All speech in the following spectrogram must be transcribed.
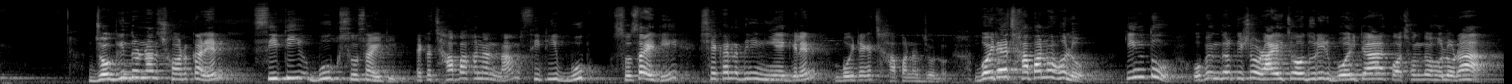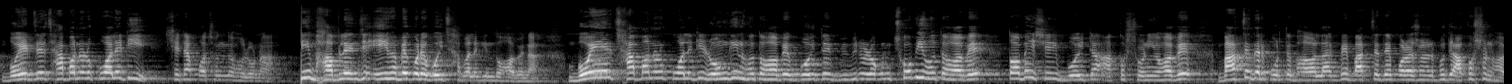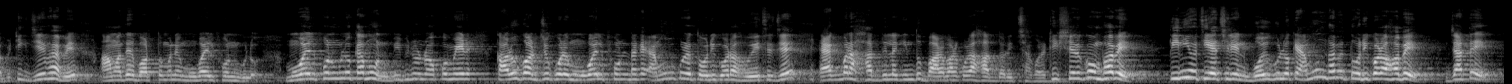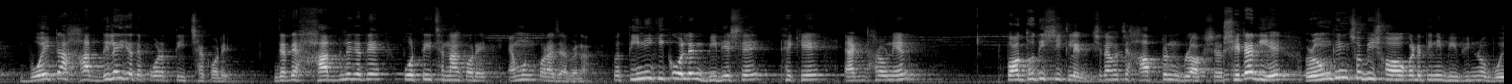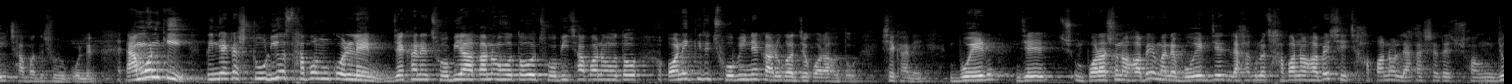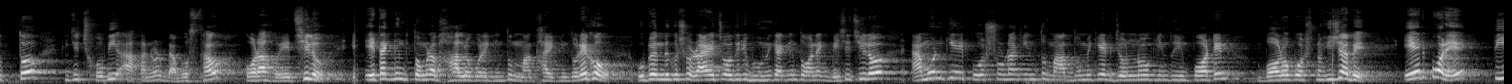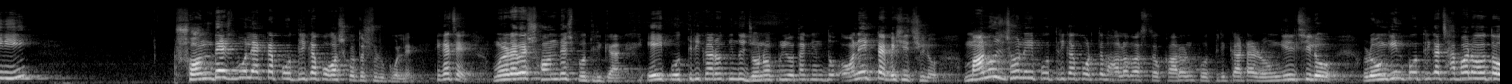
যোগীন্দ্রনাথ সরকারের সিটি বুক সোসাইটি। একটা ছাপাখানার নাম সিটি বুক সোসাইটি। সেখানে তিনি নিয়ে গেলেন বইটাকে ছাপানোর জন্য। বইটাকে ছাপানো হলো। কিন্তু উপেন্দ্র কিশোর রায়চৌধুরীর বইটা পছন্দ হলো না। বইয়ের যে ছাপানোর কোয়ালিটি সেটা পছন্দ হলো না। তিনি ভাবলেন যে এইভাবে করে বই ছাপালে কিন্তু হবে না। বইয়ের ছাপানোর কোয়ালিটি রঙিন হতে হবে, বইতে বিভিন্ন রকম ছবি হতে হবে, তবেই সেই বইটা আকর্ষণীয় হবে। বাচ্চাদের পড়তে ভালো লাগবে, বাচ্চাদের পড়াশোনার প্রতি আকর্ষণ হবে। ঠিক যেভাবে আমাদের বর্তমানে মোবাইল ফোনগুলো মোবাইল ফোনগুলো কেমন? বিভিন্ন রকমের কারুকার্য করে মোবাইল ফোনটাকে এমন করে তৈরি করা হয়েছে যে, একবার হাত দিলে কিন্তু বারবার করে হাত দেওয়ার ইচ্ছা করে। ঠিক সেরকমভাবে তিনিও চেয়েছিলেন বইগুলোকে এমনভাবে তৈরি করা হবে যাতে বইটা হাত দিলেই যাতে পড়তে ইচ্ছা করে, যাতে হাত দিলে যাতে পড়তে ইচ্ছা না করে, এমন করা যাবে না। তো তিনি কি করলেন? বিদেশে থেকে এক ধরনের পদ্ধতি শিখলেন, সেটা হচ্ছে হাফটন ব্লক। সেটা দিয়ে রঙিন ছবি সহকারে তিনি বিভিন্ন বই ছাপাতে শুরু করলেন। এমনকি তিনি একটা স্টুডিও স্থাপন করলেন, যেখানে ছবি আঁকানো হতো, ছবি ছাপানো হতো, অনেক কিছু ছবি নিয়ে কারুকার্য করা হতো সেখানে। বইয়ের যে পড়াশোনা হবে মানে বইয়ের যে লেখাগুলো ছাপানো হবে, সেই ছাপানো লেখার সাথে সংযুক্ত কিছু ছবি আঁকানোর ব্যবস্থাও করা হয়েছিল। এটা কিন্তু তোমরা ভালো করে কিন্তু মাথায় কিন্তু রেখো। উপেন্দ্র কিশোর রায়চৌধুরীর ভূমিকা কিন্তু অনেক বেশি ছিল। এমনকি এই প্রশ্নটা কিন্তু মাধ্যমিকের জন্য কিন্তু ইম্পর্টেন্ট বড় প্রশ্ন হিসাবে। এরপরে তিনি সন্দেশ বলে একটা পত্রিকা প্রকাশ করতে শুরু করলেন, ঠিক আছে? মনে রাখবে সন্দেশ পত্রিকা। এই পত্রিকারও কিন্তু জনপ্রিয়তা কিন্তু অনেকটা বেশি ছিল। মানুষজন এই পত্রিকা পড়তে ভালোবাসতো, কারণ পত্রিকাটা রঙিন ছিল। রঙিন পত্রিকা ছাপানো হতো,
